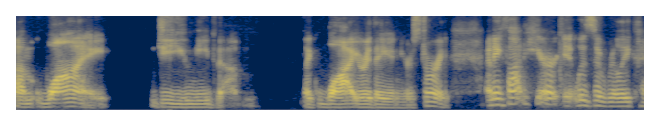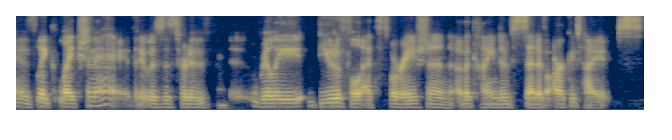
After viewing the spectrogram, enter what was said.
um, why do you need them? Like, why are they in your story? And I thought here it was a really kind of like like Genet, that it was this sort of really beautiful exploration of a kind of set of archetypes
